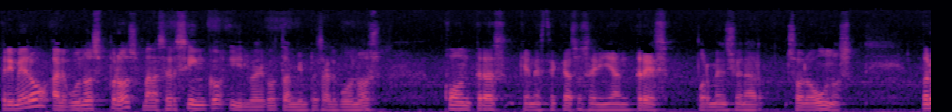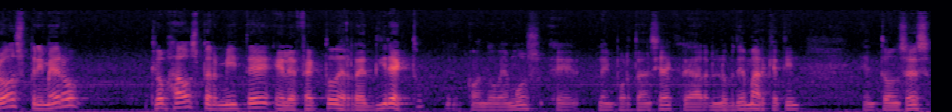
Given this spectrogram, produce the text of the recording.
Primero algunos pros, van a ser cinco y luego también pues algunos contras, que en este caso serían tres, por mencionar solo unos. Pros, primero, Clubhouse permite el efecto de red directo, cuando vemos eh, la importancia de crear loop de marketing. Entonces,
